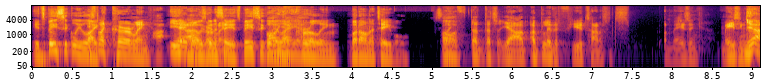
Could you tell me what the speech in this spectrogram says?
It's basically like, it's like curling. uh, yeah, I was gonna say it's basically Oh, yeah, like yeah. curling, but on a table. It's like oh, that, that's yeah. I, I played it a few times. It's amazing, amazing. Yeah,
